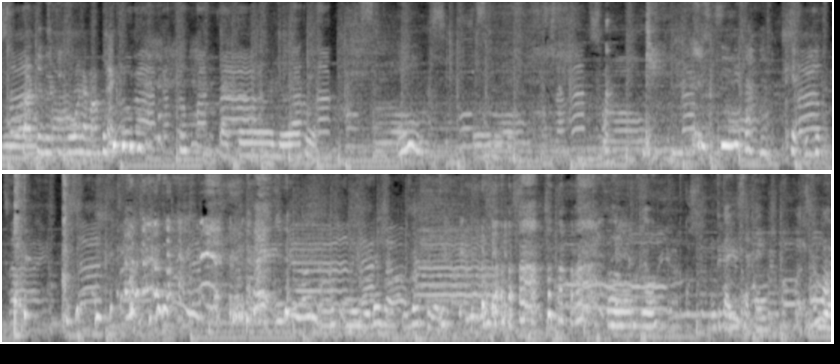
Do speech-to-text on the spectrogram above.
Dua, Satu, dua, tiga orang dah makan. satu, dua, tiga. Ih. Dua, dua, tiga. Sini tak makan. Eh, Ini mana masuk mulut dah berapa jatuh Oh, go. Nanti kali satu lagi. Dua.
